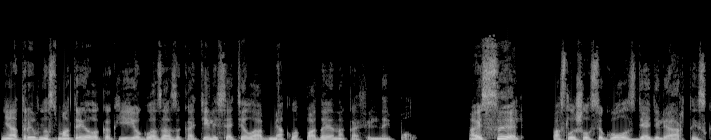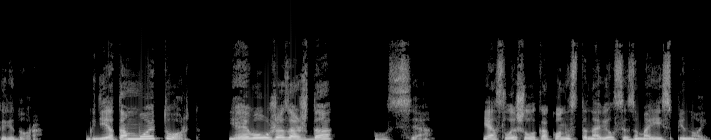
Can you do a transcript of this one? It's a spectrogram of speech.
Неотрывно смотрела, как ее глаза закатились, а тело обмякло, падая на кафельный пол. «Айсель!» — послышался голос дяди Леарта из коридора. «Где там мой торт? Я его уже зажда...» Лся. Я слышала, как он остановился за моей спиной.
